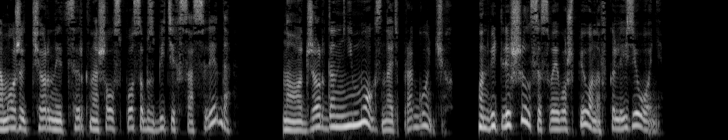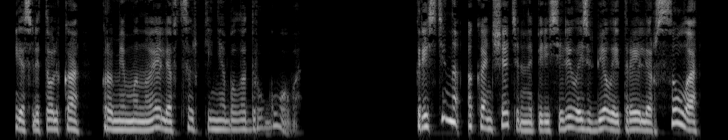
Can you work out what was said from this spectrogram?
А может, черный цирк нашел способ сбить их со следа? Но Джордан не мог знать про гончих. Он ведь лишился своего шпиона в Коллизионе. Если только, кроме Мануэля, в цирке не было другого. Кристина окончательно переселилась в белый трейлер Соло,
